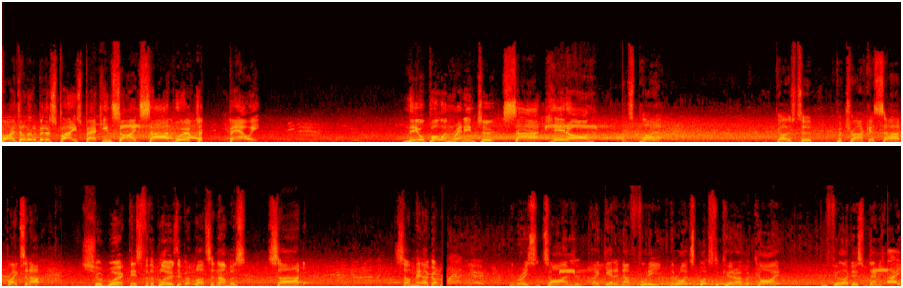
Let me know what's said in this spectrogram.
finds a little bit of space back inside. Saad worked Bowie. Neil Bullen ran into Saad head on. This player goes to Petrarca. Saad breaks it up. Should work this for the Blues. They've got lots of numbers. Saad somehow got. In recent times, they get enough footy in the right spots to Curnow McKay. We feel they'll do some damage. Hey,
